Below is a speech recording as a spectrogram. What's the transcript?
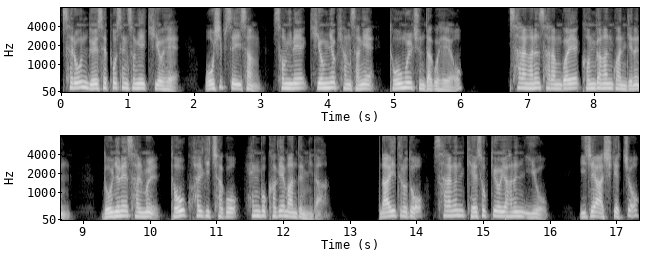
새로운 뇌세포 생성에 기여해 50세 이상 성인의 기억력 향상에 도움을 준다고 해요. 사랑하는 사람과의 건강한 관계는 노년의 삶을 더욱 활기차고 행복하게 만듭니다. 나이 들어도 사랑은 계속되어야 하는 이유, 이제 아시겠죠?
